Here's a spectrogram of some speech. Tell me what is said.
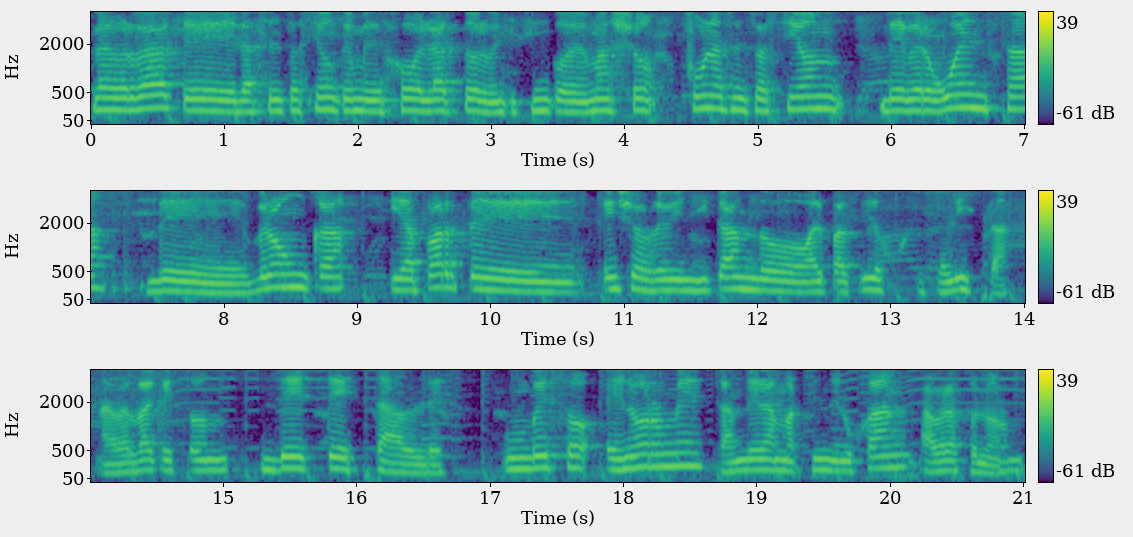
La verdad que la sensación que me dejó el acto del 25 de mayo fue una sensación de vergüenza, de bronca y aparte ellos reivindicando al Partido Justicialista. La verdad que son detestables. Un beso enorme, Candela Martín de Luján, abrazo enorme.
